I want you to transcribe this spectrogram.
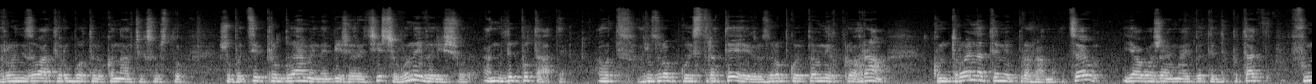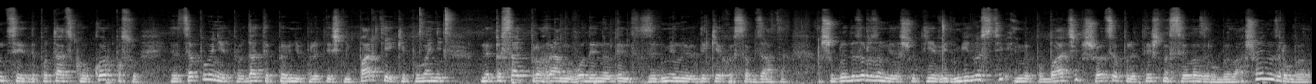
організувати роботу виконавчих структур, щоб ці проблеми найбільш гарячіші вони вирішували, а не депутати. А от розробкою стратегії, розробкою певних програм, контроль над тими програмами. Це я вважаю, мають бути депутат, функції депутатського корпусу, і за це повинні відповідати певні політичні партії, які повинні не писати програми в один-один з відміною в якихось абзацах, а щоб люди зрозуміли, що тут є відмінності, і ми побачимо, що ця політична сила зробила. А що і не зробила?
